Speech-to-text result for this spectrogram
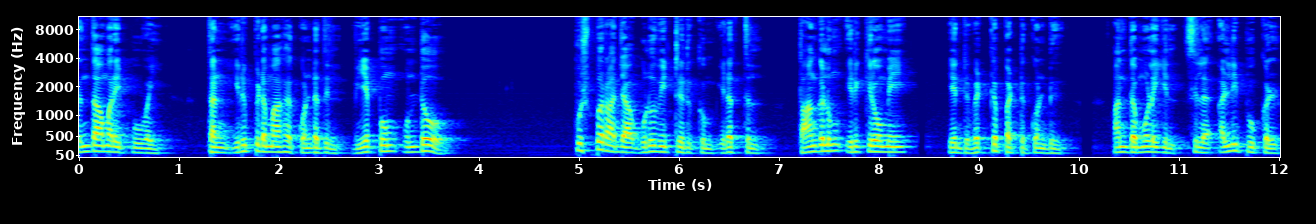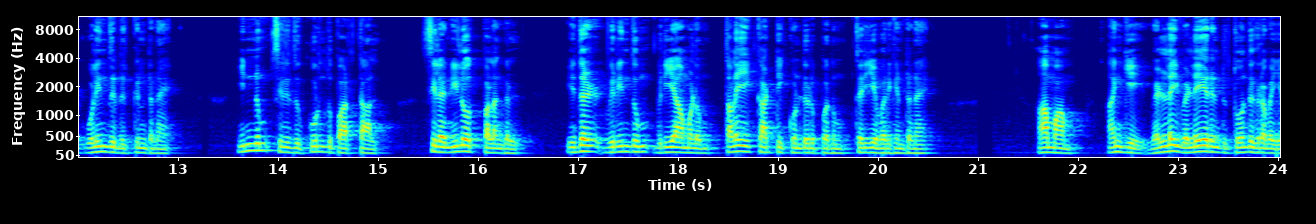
செந்தாமரை பூவை தன் இருப்பிடமாக கொண்டதில் வியப்பும் உண்டோ? புஷ்பராஜா குழுவிற்றிருக்கும் இடத்தில் தாங்களும் இருக்கிறோமே என்று வெட்கப்பட்டு கொண்டு அந்த மூலையில் சில அள்ளிப்பூக்கள் ஒளிந்து நிற்கின்றன. இன்னும் சிறிது கூர்ந்து பார்த்தால் சில நீலோத்பலங்கள் இதழ் விரிந்தும் விரியாமலும் தலையை காட்டிக் கொண்டிருப்பதும் தெரிய வருகின்றன. ஆமாம் அங்கே வெள்ளை வெள்ளையர் என்று தோன்றுகிறவை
